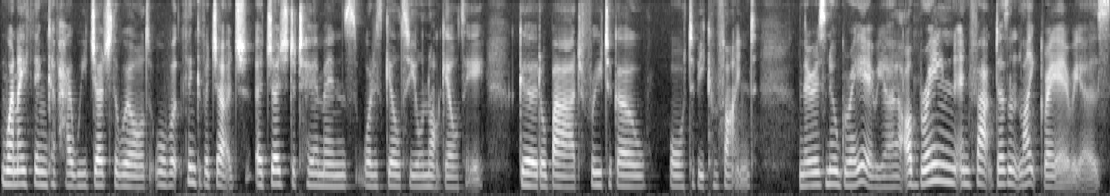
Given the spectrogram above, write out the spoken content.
when I think of how we judge the world, well, think of a judge. A judge determines what is guilty or not guilty, good or bad, free to go or to be confined. There is no grey area. Our brain, in fact, doesn't like grey areas.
